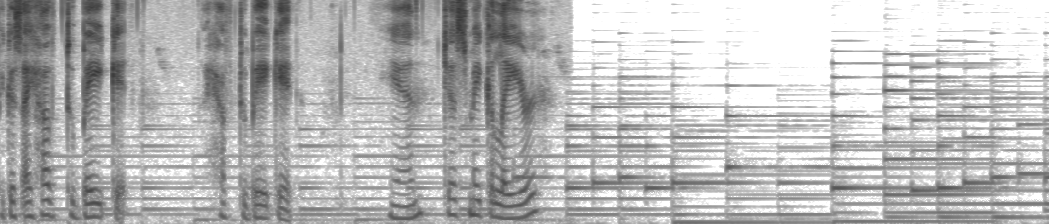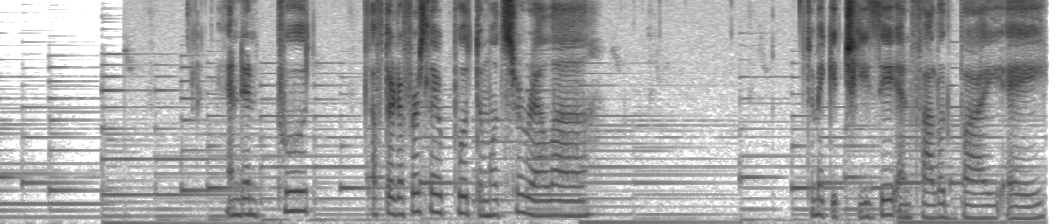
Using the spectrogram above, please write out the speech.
because I have to bake it have to bake it. And just make a layer. And then put after the first layer put the mozzarella to make it cheesy and followed by a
